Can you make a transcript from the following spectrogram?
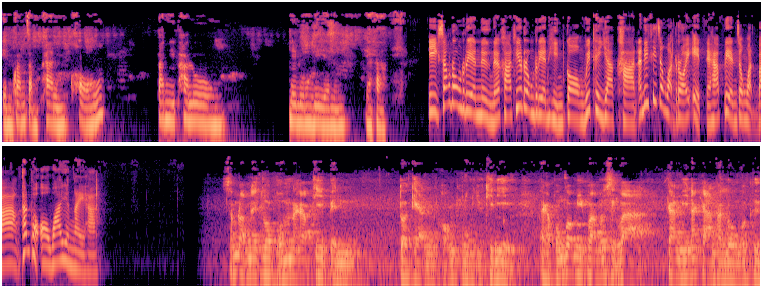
เห็นความสำคัญของการมีพาโรงในโรงเรียนนะคะอีกสักโรงเรียนหนึ่งนะคะ ที่โรงเรียนหินกองวิทยาคาร อันนี้ที่จังหวัดร้อยเอ็ดนะคะเปลี่ยนจังหวัดบ้าง ท่านผอว่ายังไงคะสำหรับในตัวผมนะครับที่เป็นตัวแทนของครูอยู่ที่นี่นะครับ ผมก็มีความรู้สึกว่าการมีนักการพันโรงก็คือ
